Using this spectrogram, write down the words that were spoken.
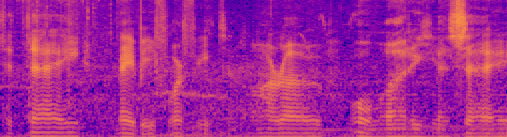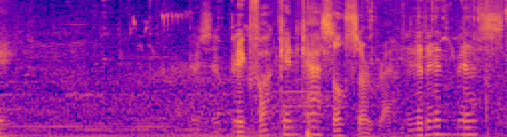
today, maybe four feet tomorrow. Or what do you say? There's a big fucking castle surrounded in mist.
